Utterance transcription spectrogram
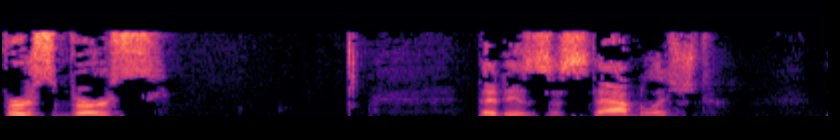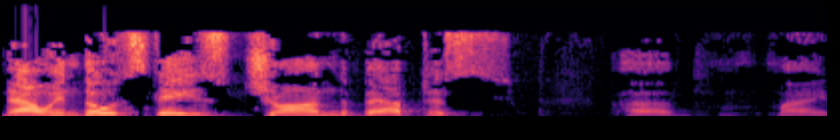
first verse that is established. Now, in those days, John the Baptist, uh, my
